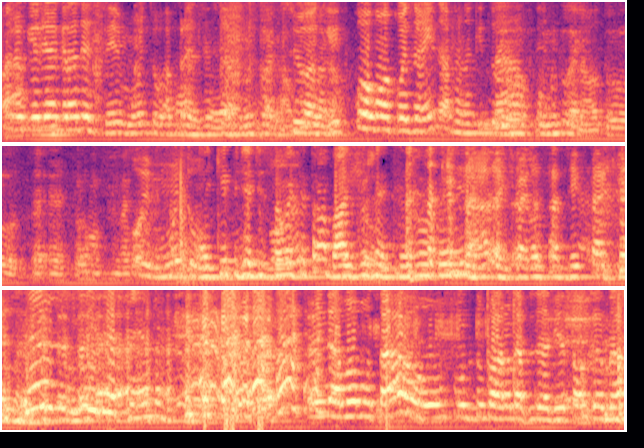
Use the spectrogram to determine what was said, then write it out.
Olha, eu queria agradecer muito a presença certo. Muito legal, do senhor aqui. legal. Ficou alguma coisa ainda, Fernando? Que tu... Não, ficou muito legal. Tô, é, é, foi muito- A equipe de edição Bom, vai ter trabalho, viu, gente? Vocês vão ter. Nada, a gente vai lançar do jeito que tá aquilo. Deus me defenda! Eu ainda vou botar o fundo do Barão da Pisadinha tocando na...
